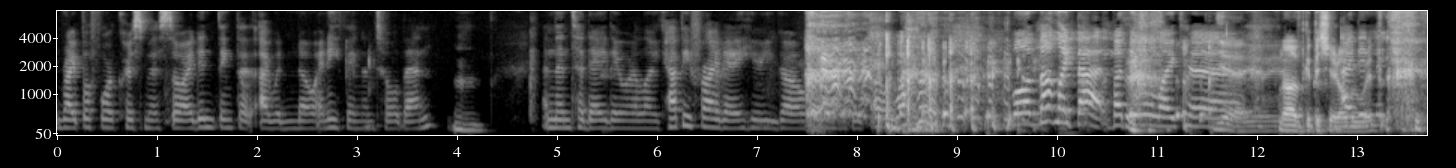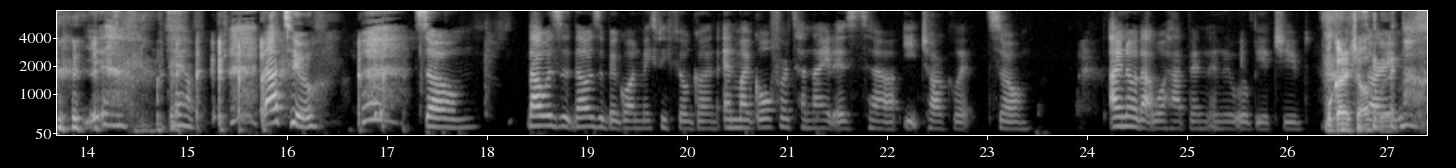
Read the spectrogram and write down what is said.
right before Christmas, so I didn't think that I would know anything until then. Mhm. And then today they were like, "Happy Friday, here you go." And I was like, "Oh wow!" well, not like that, but they were like, uh, yeah, yeah, yeah. No, let's get this shit over didn't with. yeah. Damn, that too. So that was that was a big one. Makes me feel good. And my goal for tonight is to eat chocolate. So I know that will happen and it will be achieved. what kind of chocolate? Sorry.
